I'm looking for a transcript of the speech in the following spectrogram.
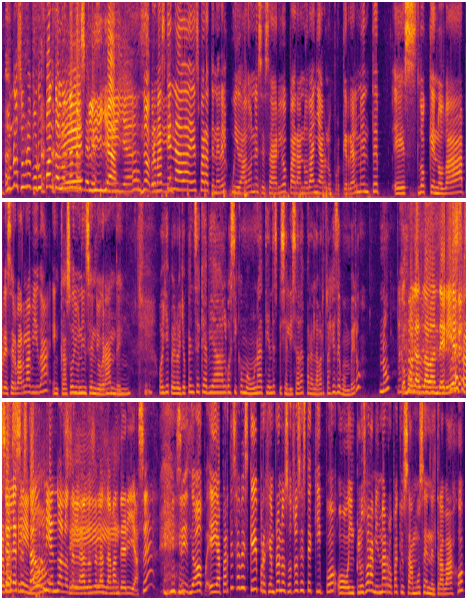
uno sufre por un pantalón de mezclilla. mezclilla, No, pero más que nada es para tener el cuidado necesario para no dañarlo, porque realmente es lo que nos va a preservar la vida en caso de un incendio grande. Oye, pero yo pensé que había algo así como una tienda especializada para lavar trajes de bombero, ¿no? Como las lavanderías Se, o algo se les así, está ¿no? uniendo a los, de la- a los de las lavanderías, ¿eh? Sí, no, y aparte, ¿sabes qué? Por ejemplo, nosotros este equipo o incluso la misma ropa que usamos en el trabajo,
